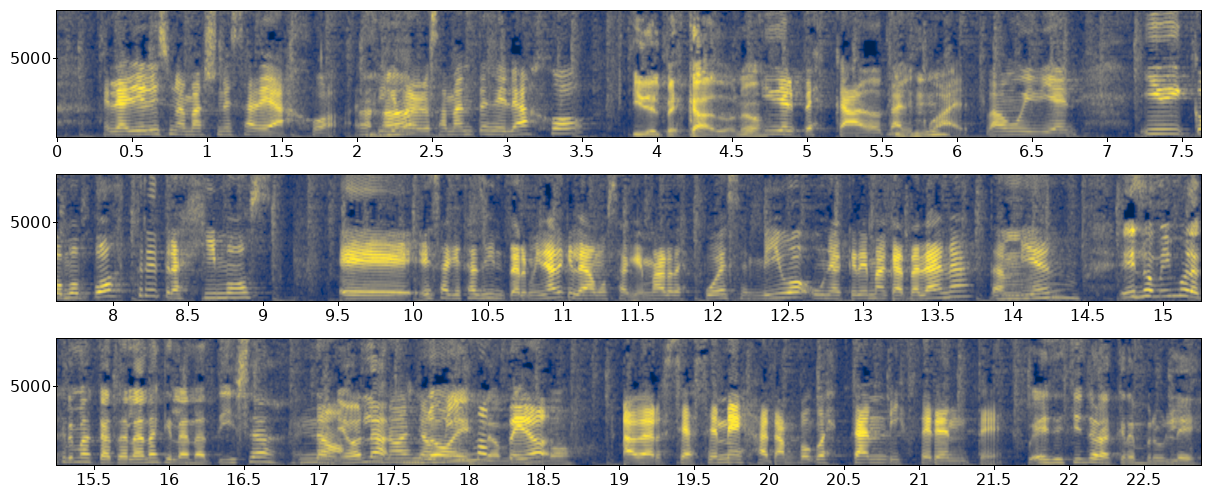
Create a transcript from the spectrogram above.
el alioli es una mayonesa de ajo. Así Ajá. que para los amantes del ajo, Y del pescado, ¿no? Y del pescado, tal cual. Va muy bien. Y como postre trajimos eh, esa que está sin terminar, que la vamos a quemar después en vivo, una crema catalana también. Mm. ¿Es lo mismo la crema catalana que la natilla No, española? no es lo mismo, lo pero mismo. a ver, se asemeja, tampoco es tan diferente. Es distinto a la creme brûlée.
